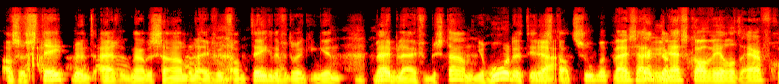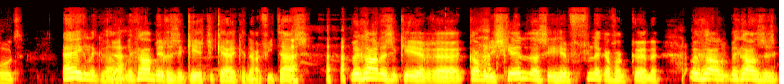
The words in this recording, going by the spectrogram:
Als een statement eigenlijk naar de samenleving van tegen de verdrukking in. Wij blijven bestaan. Je hoorde het in Ja. de stad Zoemen. wij zijn Kijk, dat- UNESCO Werelderfgoed. Eigenlijk wel. Ja. We gaan weer eens een keertje kijken naar Vitesse. we gaan eens een keer, eh kan me niet schelen dat ze geen flikker van kunnen. We gaan, we gaan ze eens een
